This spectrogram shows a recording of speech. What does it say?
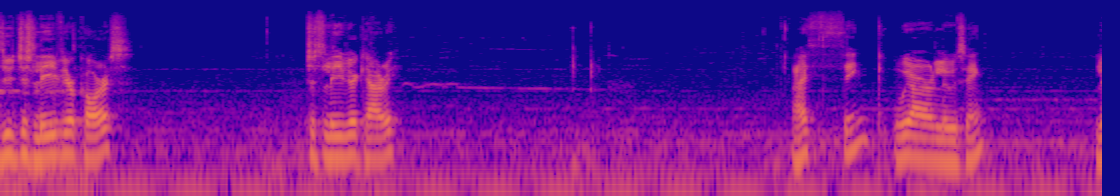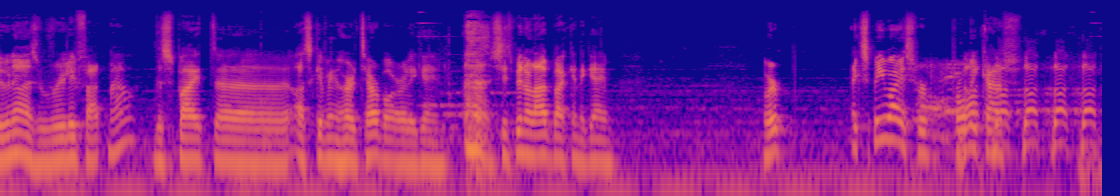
Do you just leave your course? Just leave your carry? I think we are losing. Luna is really fat now, despite uh, us giving her a terrible early game. She's been allowed back in the game. We're XP wise, we're probably Dust, kind dust, of. dust, dust, dust.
